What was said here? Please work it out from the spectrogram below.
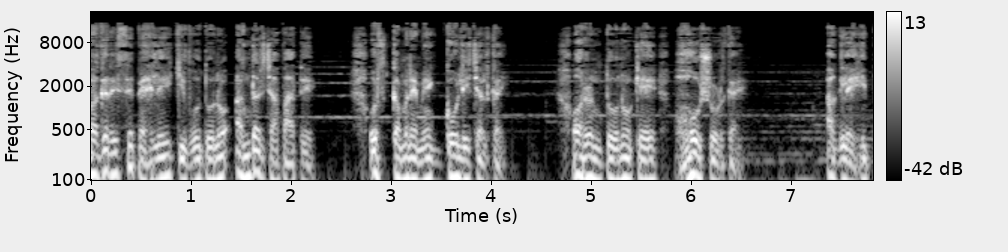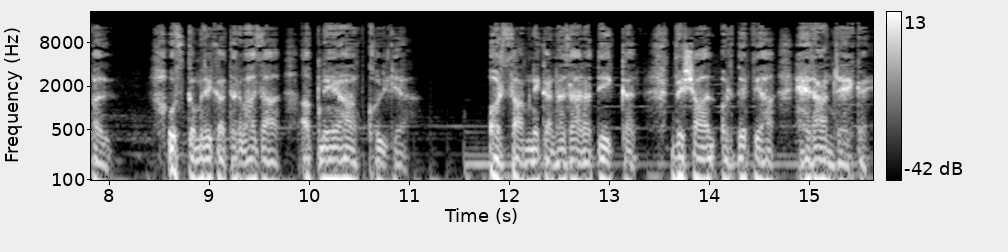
मगर इससे पहले कि वो दोनों अंदर जा पाते, उस कमरे में गोली चल गई। और उन दोनों के होश उड़ गए। अगले ही पल, उस कमरे का दरवाज़ा अपने आप खुल गया और सामने का नज़ारा देखकर विशाल और दिव्या हैरान रह गए।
